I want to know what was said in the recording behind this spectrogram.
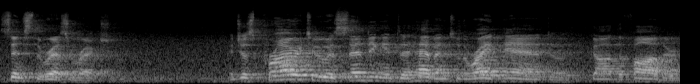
since the resurrection. And just prior to ascending into heaven to the right hand of God the Father,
